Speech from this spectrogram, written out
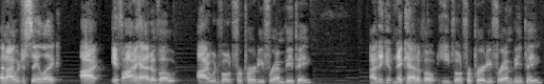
And I would just say like I if I had a vote, I would vote for Purdy for MVP. I think if Nick had a vote, he'd vote for Purdy for MVP.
